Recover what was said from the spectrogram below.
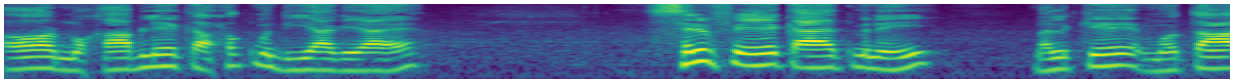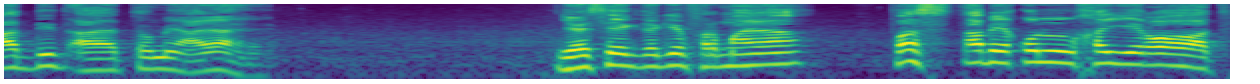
और मुकाबले का हुक्म दिया गया है। सिर्फ़ एक आयत में नहीं, बल्कि मुतद आयतों में आया है। जैसे एक जगह फरमाया फस तबकुल खैरत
